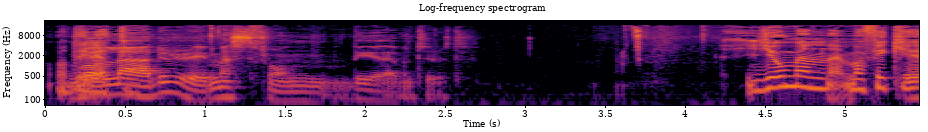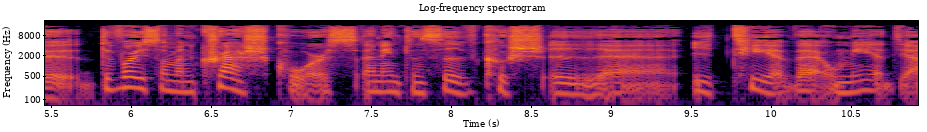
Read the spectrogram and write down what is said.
och det Vad lärde du dig mest från det äventyret? Jo, men man fick ju, det var ju som en crash course, en intensiv kurs i, eh, i tv och media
